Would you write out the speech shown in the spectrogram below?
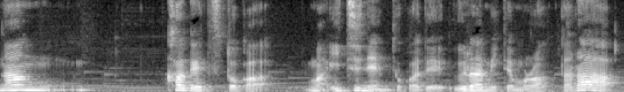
何ヶ月とか、まあ、1年とかで裏見てもらったら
